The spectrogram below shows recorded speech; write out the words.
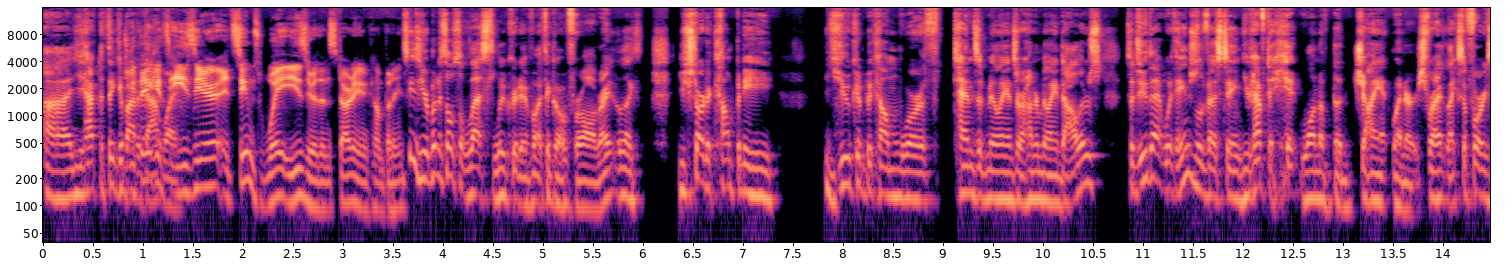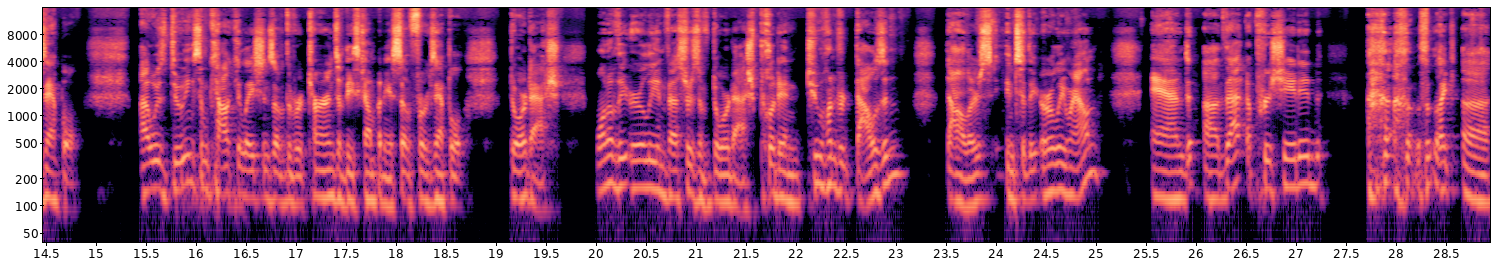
uh, you have to think Do you about it think it's way. easier? It seems way easier than starting a company. It's easier, but it's also less lucrative, I think, overall, right? Like you start a company, you could become worth tens of millions or hundred million dollars. To do that with angel investing, you have to hit one of the giant winners, right? Like, so for example, I was doing some calculations of the returns of these companies. So for example, DoorDash. One of the early investors of DoorDash put in two hundred thousand dollars into the early round, and uh, that appreciated like uh,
